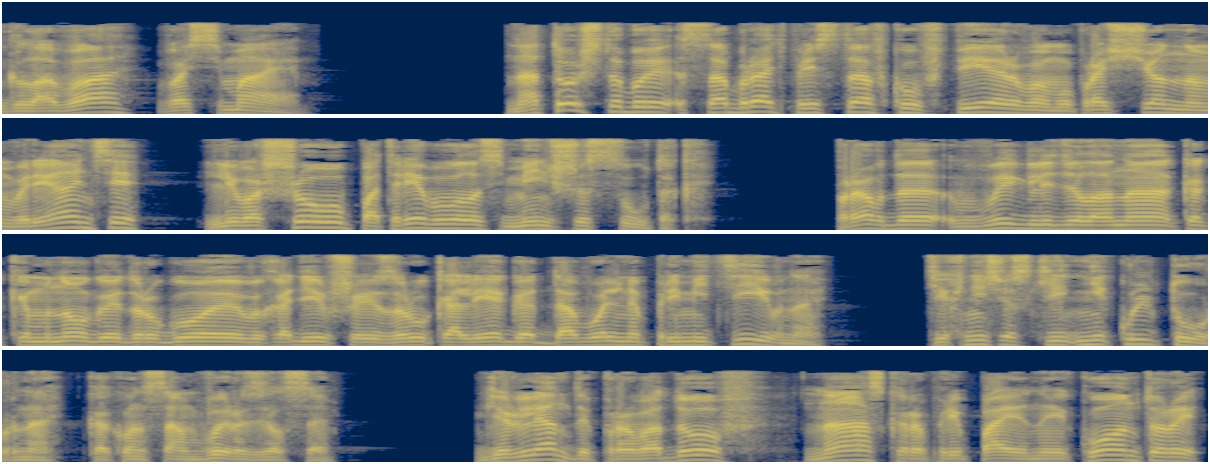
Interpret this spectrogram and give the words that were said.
Глава восьмая. На то, чтобы собрать приставку в первом упрощенном варианте, Левашову потребовалось меньше суток. Правда, выглядела она, как и многое другое, выходившее из рук Олега, довольно примитивно, технически некультурно, как он сам выразился. Гирлянды проводов, наскоро припаянные контуры,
